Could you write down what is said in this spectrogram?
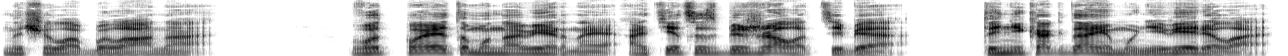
начала была она. Вот поэтому, наверное, отец избежал от тебя. Ты никогда ему не верила,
